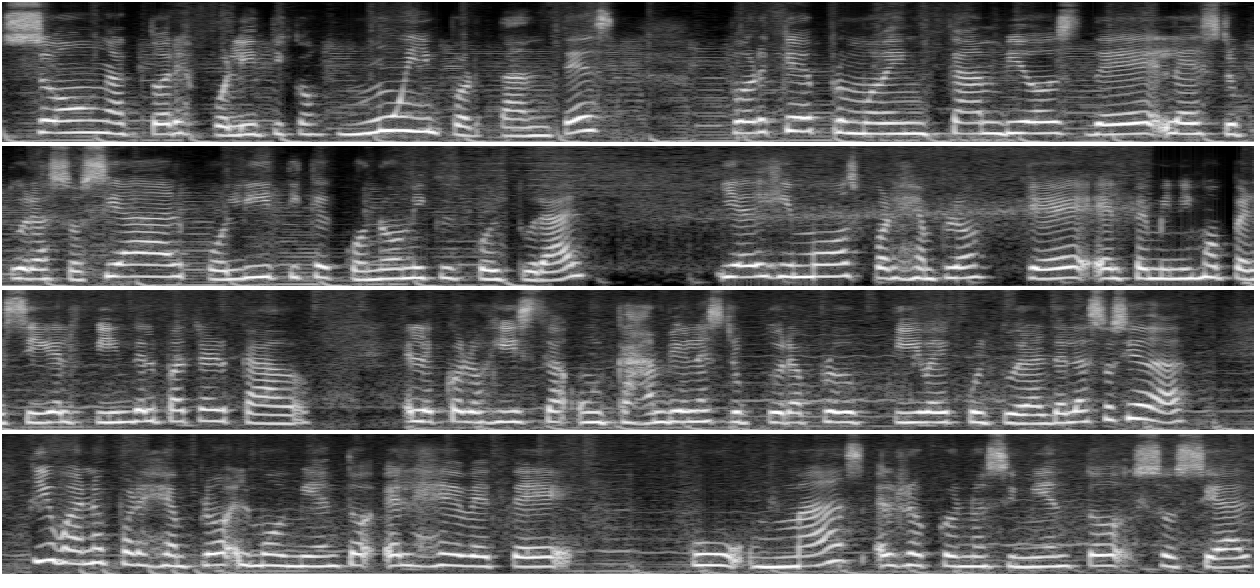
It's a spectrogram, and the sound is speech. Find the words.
son actores políticos muy importantes porque promueven cambios de la estructura social, política, económica y cultural. Ya dijimos, por ejemplo, que el feminismo persigue el fin del patriarcado, el ecologista un cambio en la estructura productiva y cultural de la sociedad, y bueno, por ejemplo, el movimiento LGBTQ el reconocimiento social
